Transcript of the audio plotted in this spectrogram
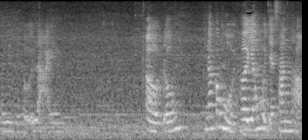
Thôi thì thử lại. Ờ đúng. Nó có mùi hơi giống mùi trà xanh thật.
